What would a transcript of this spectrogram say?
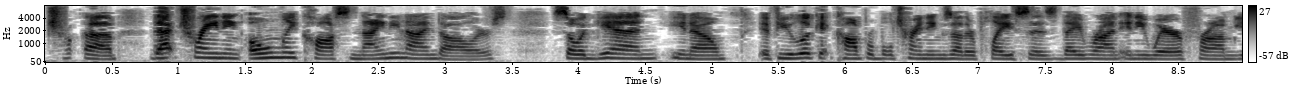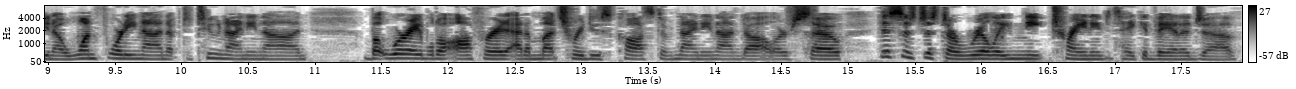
tr- uh, that training only costs ninety nine dollars. So again, you know, if you look at comparable trainings other places, they run anywhere from you know one forty nine up to two ninety nine but we're able to offer it at a much reduced cost of $99. So this is just a really neat training to take advantage of.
